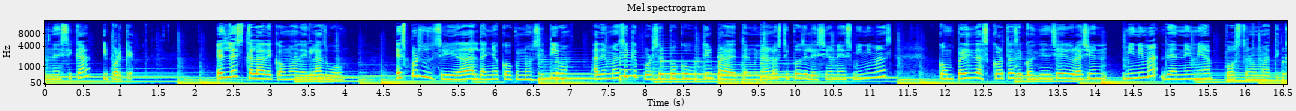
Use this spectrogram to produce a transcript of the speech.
mnésica y por qué? Es la escala de coma de Glasgow. Es por su sensibilidad al daño cognoscitivo, además de que por ser poco útil para determinar los tipos de lesiones mínimas, con pérdidas cortas de conciencia y duración mínima de anemia postraumática.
